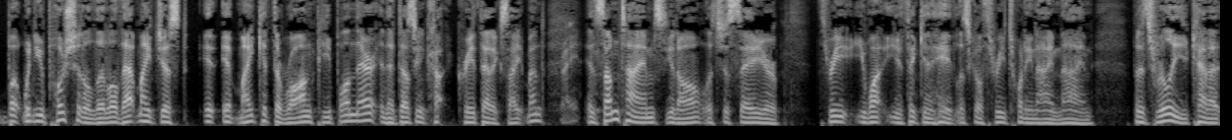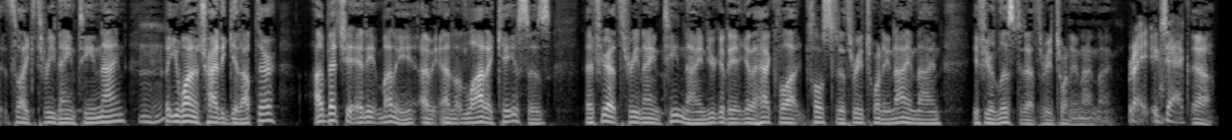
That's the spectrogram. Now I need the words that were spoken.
But when you push it a little, that might just it, it might get the wrong people in there, and it doesn't co- create that excitement. Right. And sometimes, you know, let's just say you're three, you want you're thinking, hey, let's go three twenty nine nine, but it's really you kind of it's like three nineteen mm-hmm. but you want to try to get up there. I bet you any money, I mean, in a lot of cases, that if you're at three nineteen nine, you're going to get a heck of a lot closer to three twenty nine nine if you're listed at three twenty nine nine. Right, exactly. Yeah.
